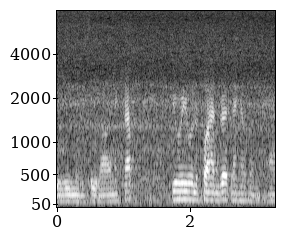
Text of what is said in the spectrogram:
u 1 4 0 0นะครับ u u 400นะครับผมอ่า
